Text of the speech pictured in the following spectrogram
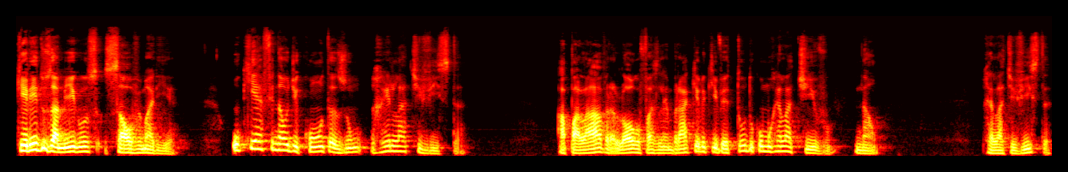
Queridos amigos, salve Maria. O que é, afinal de contas, um relativista? A palavra logo faz lembrar aquilo que vê tudo como relativo. Não. Relativista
